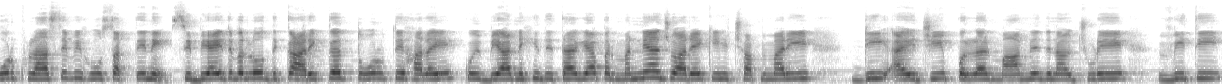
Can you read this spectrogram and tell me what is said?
ਹੋਰ ਖੁਲਾਸੇ ਵੀ ਹੋ ਸਕਦੇ ਨੇ। ਸੀਬੀਆਈ ਦੇ ਵੱਲੋਂ ਅਧਿਕਾਰਿਕ ਤੌਰ ਉੱਤੇ ਹਾਲੇ ਕੋਈ ਬਿਆਨ ਨਹੀਂ ਦਿੱਤਾ ਗਿਆ, ਪਰ ਮੰਨਿਆ ਜਾ ਰਿਹਾ ਹੈ ਕਿ ਇਹ ਛਾਪੇਮਾਰੀ ਡੀਆਈਜੀ ਪੁੱਲਰ ਮਾਮਲੇ ਦੇ ਨਾਲ ਜੁੜੇ ਵਿੱਤੀ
